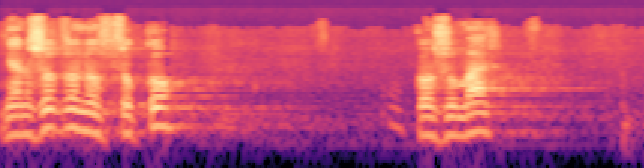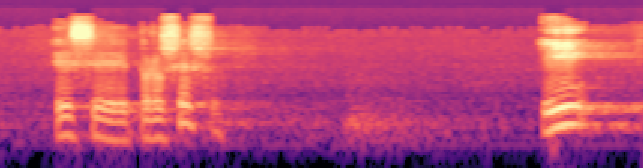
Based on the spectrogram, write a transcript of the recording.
y a nosotros nos tocó consumar ese proceso. Y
